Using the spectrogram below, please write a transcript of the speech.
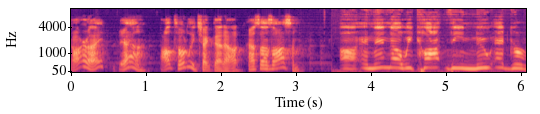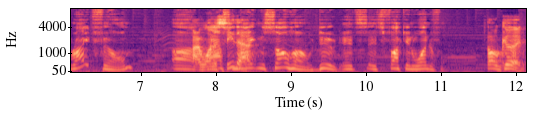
All right, yeah, I'll totally check that out. That sounds awesome. Uh, and then uh, we caught the new Edgar Wright film. Uh, I wanna see that. Night in Soho, dude. It's it's fucking wonderful. Oh, good.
